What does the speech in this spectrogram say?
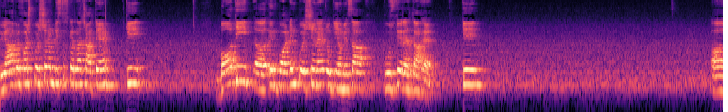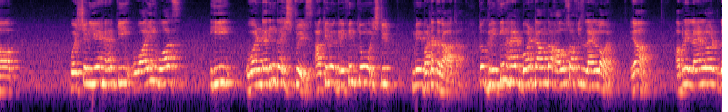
यहाँ पे फ़र्स्ट क्वेश्चन हम डिस्कस करना चाहते हैं कि बहुत ही इंपॉर्टेंट क्वेश्चन है जो कि हमेशा पूछते रहता है कि क्वेश्चन ये है कि why was he wandering the streets आखिर में ग्रिफिन क्यों स्ट्रीट में भटक रहा था? तो Griffin had burn down the house of his landlord या, अपने लैंडलॉर्ड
